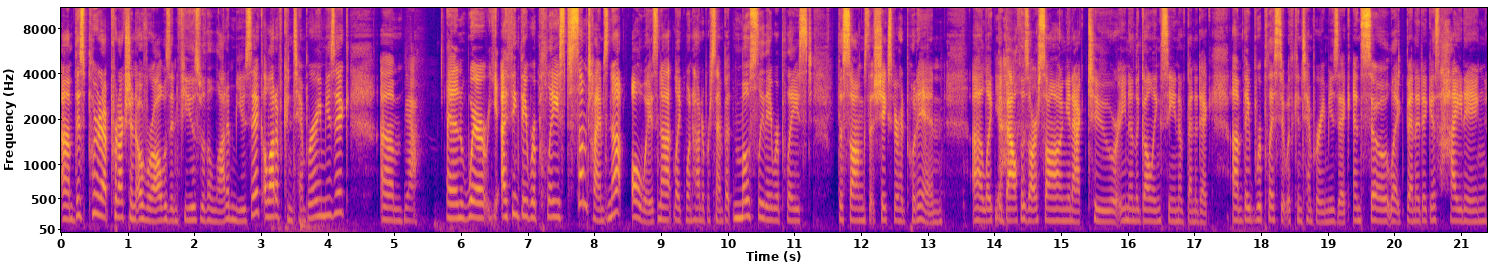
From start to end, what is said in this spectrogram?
um, this production overall was infused with a lot of music, a lot of contemporary music. Um, Yeah. And where I think they replaced sometimes, not always, not like 100%, but mostly they replaced the songs that Shakespeare had put in, uh, like Yeah. the Balthazar song in Act Two, or you know the gulling scene of Benedick. Um, they replaced it with contemporary music, and so like Benedick is hiding,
